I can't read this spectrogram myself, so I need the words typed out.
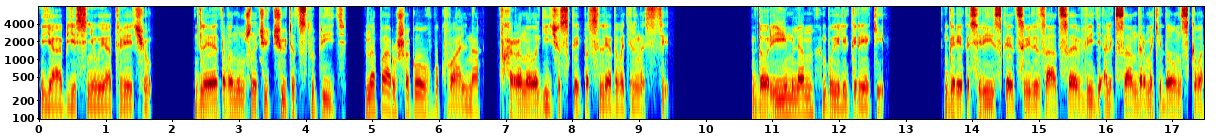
Я объясню и отвечу. Для этого нужно чуть-чуть отступить, на пару шагов буквально, в хронологической последовательности. До римлян были греки. Греко-сирийская цивилизация в виде Александра Македонского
